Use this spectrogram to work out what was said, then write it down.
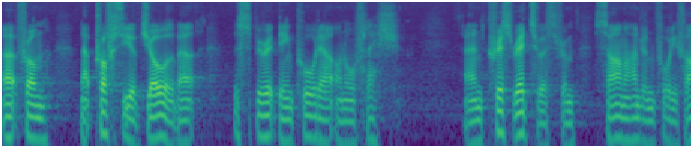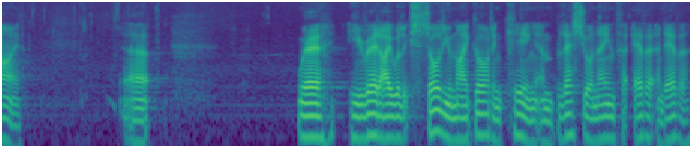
uh, from that prophecy of Joel about the Spirit being poured out on all flesh. And Chris read to us from Psalm 145, uh, where he read, I will extol you, my God and King, and bless your name forever and ever.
